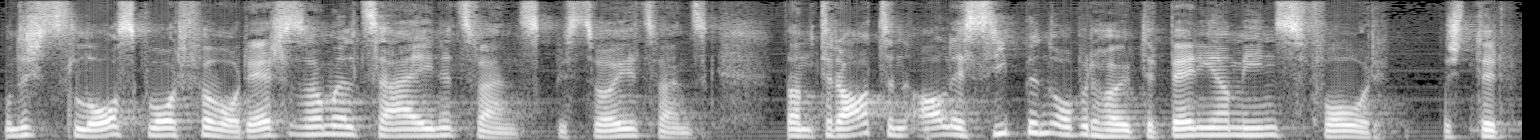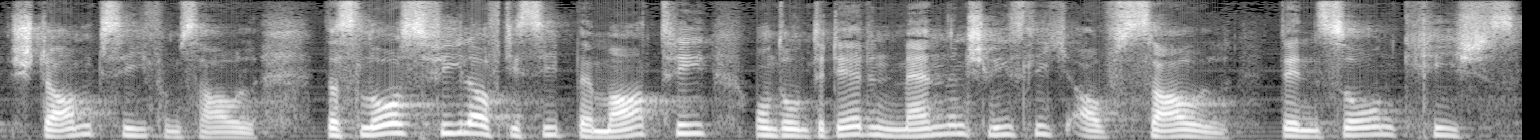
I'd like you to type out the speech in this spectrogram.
und ist losgeworfen worden. 1. Samuel 10, 21 bis 22. Dann traten alle sieben Oberhäupter Benjamins vor. Das war der Stamm vom Saul. Das Los fiel auf die Sippe Matri und unter deren Männern schließlich auf Saul, den Sohn Kischs.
